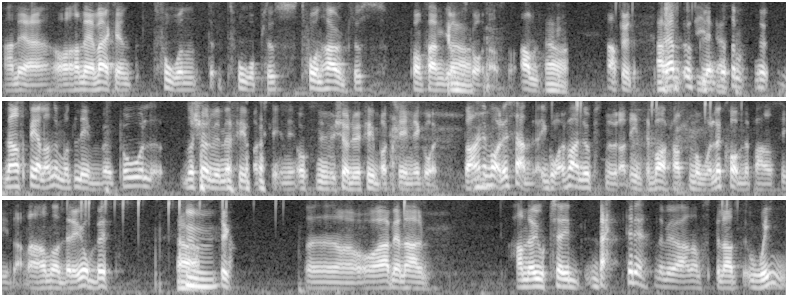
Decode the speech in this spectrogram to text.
Han, är, ja, han är verkligen två, två plus, två och en halv plus på en femgradsskala. Alltså. Alltid. Ja. Absolut. Alltid, jag upplevde att nu, när han spelade nu mot Liverpool, då körde vi med fyrbackslinje och nu körde vi fyrbackslinje igår. Då har han varit sämre. Igår var han uppsnurrad, inte bara för att målet kommer på hans sida, men han hade det jobbigt. Ja. Mm. Eh, och jag menar, han har gjort sig bättre när vi har, spelat wing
